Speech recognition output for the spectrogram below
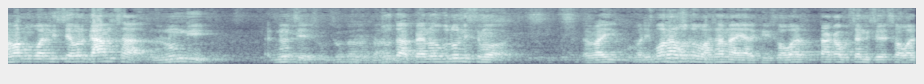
আমার মোবাইল নিচ্ছে, আবার গামছা, লুঙ্গি নিচ্ছে জুতা, প্যান্ট, ওগুলো নিচ্ছে ভাই মানে বলার মতো ভাষা নাই আর কি। সবার টাকা পয়সা নিছে সবাই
